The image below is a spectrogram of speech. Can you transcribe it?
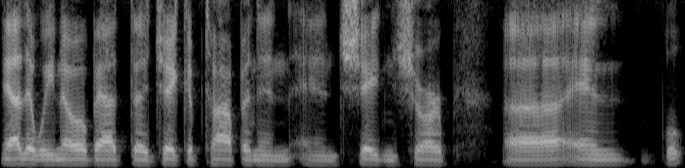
Now that we know about uh, Jacob Toppin and and Shaedon Sharpe, uh, and we'll,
